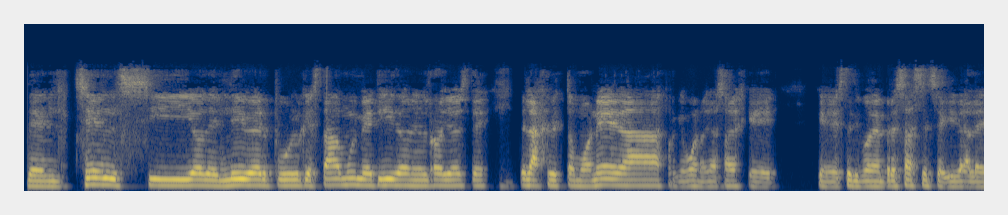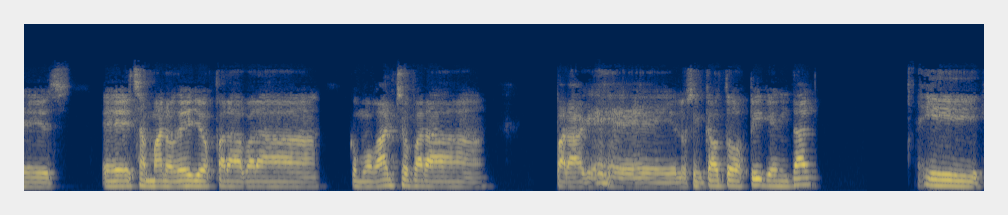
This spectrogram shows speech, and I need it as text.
del Chelsea o del Liverpool que estaba muy metido en el rollo este de las criptomonedas, porque bueno, ya sabes que que este tipo de empresas enseguida les eh, echan mano de ellos para, para como gancho para, para que los incautos piquen y tal. Y,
